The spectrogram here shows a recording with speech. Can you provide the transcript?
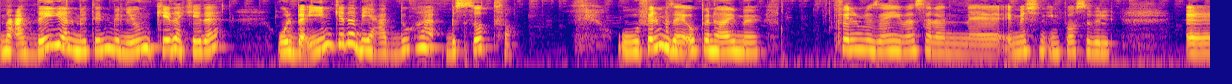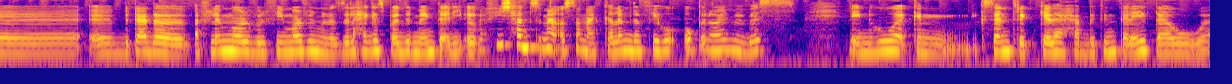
معدية ال 200 مليون كده كده والباقيين كده بيعدوها بالصدفة. وفيلم زي اوبنهايمر فيلم زي مثلا Mission Impossible بتاع ده أفلام مارفل. في مارفل منزلة حاجة سبايدر مان تقريبا مفيش حد سمع أصلا عن الكلام ده. فيه أوبنهايمر بس لأن هو كان eccentric كده حبتين تلاتة و...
